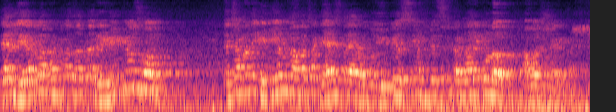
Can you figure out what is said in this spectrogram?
त्या लेअरला म्हटलं जातं रेडिटिव्ह झोन त्याच्यामध्ये हिलियम नावाचा गॅस तयार होतो. युपीएससी एमपीएससी करणारी मुलं आवश्यक आहे.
